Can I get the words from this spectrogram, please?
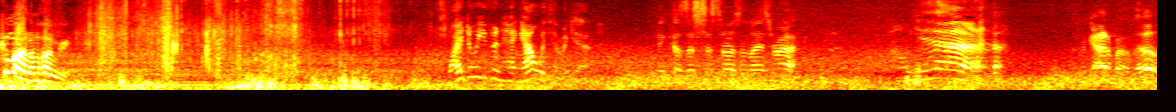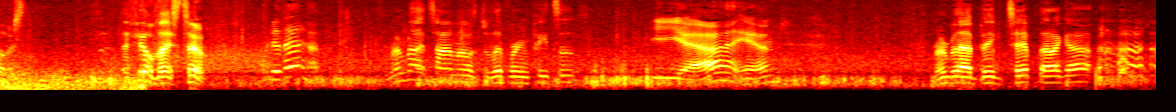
Come on, I'm hungry. Why do we even hang out with him again? Because this sister has a nice rack. Oh, yeah. I forgot about those. They feel nice too. Where did that happen? Remember that time I was delivering pizzas? Yeah, and? Remember that big tip that I got?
